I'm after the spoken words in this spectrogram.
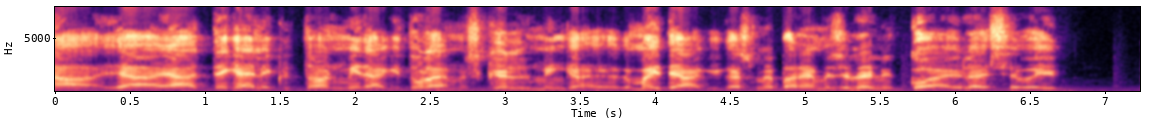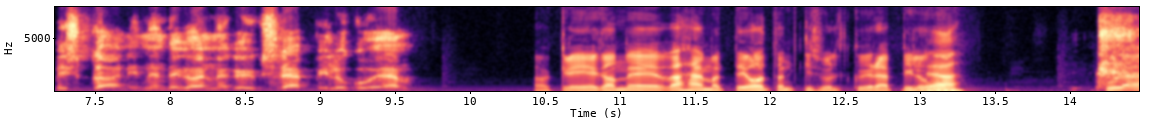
no ja, ja tegelikult on midagi tulemas küll mingi aeg, aga ma ei teagi, kas me paneme selle nüüd kohe ülesse või mis plaanid nendega on, aga üks räpilugu jah. okei okay,, ega me vähemat ei ootanudki sult kui räpilugu kuule,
